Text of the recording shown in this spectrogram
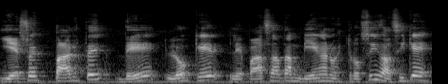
Y eso es parte de lo que le pasa también a nuestros hijos. Así que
